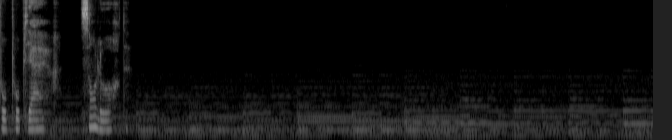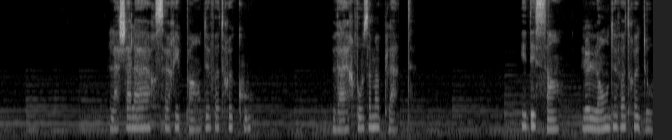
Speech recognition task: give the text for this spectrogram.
Vos paupières sont lourdes. Chaleur se répand de votre cou vers vos omoplates et descend le long de votre dos.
